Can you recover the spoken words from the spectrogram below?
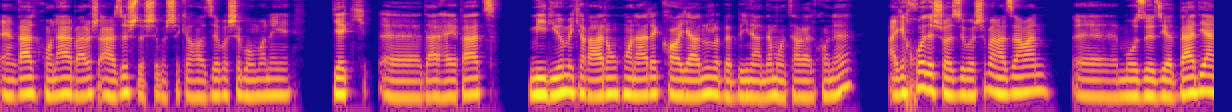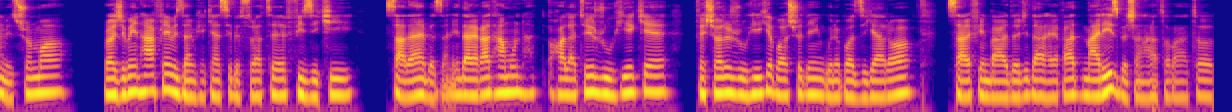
انقدر هنر براش ارزش داشته باشه که حاضر باشه به عنوان یک در حقیقت میدیومی که قرار اون هنر کارگردان رو به بیننده منتقل کنه اگه خودش راضی باشه به نظر من موضوع زیاد بدی هم نیست. چون ما راجع به این حرف نمی‌زنیم که کسی به صورت فیزیکی صدمه بزنه در حقیقت همون حالتهای روحیه که فشار روحی که باعث شده این گونه بازیگرا سر فیلم برداری در حقیقت مریض بشن حتی و حتی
